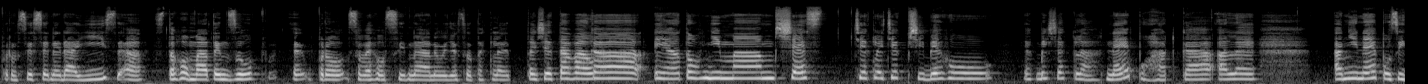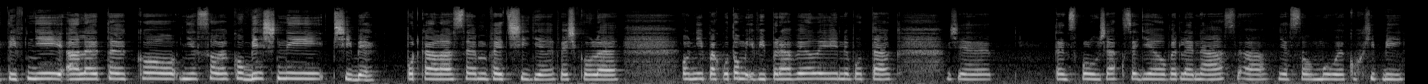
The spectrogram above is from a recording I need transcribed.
prostě se nedá jíst a z toho má ten zub pro svého syna nebo něco takhle. Takže ta válka, já to vnímám šest těchto těch příběhů, jak bych řekla, ne pohádka, ale ani ne pozitivní, ale to je jako něco jako běžný příběh. Potkala jsem ve třídě, ve škole, oni pak o tom i vyprávěli, nebo tak, že ten spolužák seděl vedle nás a něco mu jako chybí.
